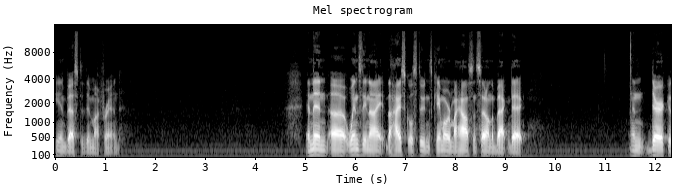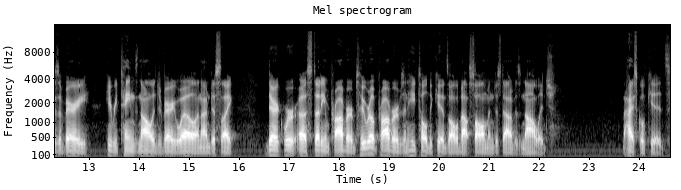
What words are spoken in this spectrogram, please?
He invested in my friend. And then uh, Wednesday night, the high school students came over to my house and sat on the back deck. And Derek is a very, he retains knowledge very well. And I'm just like, Derek, we're uh, studying Proverbs. Who wrote Proverbs? And he told the kids all about Solomon just out of his knowledge, the high school kids,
